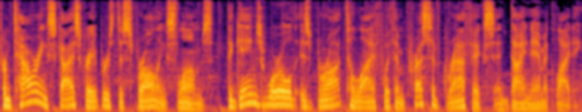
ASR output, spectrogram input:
From towering skyscrapers to sprawling slums, the game's world is brought to life with impressive graphics and dynamic lighting.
